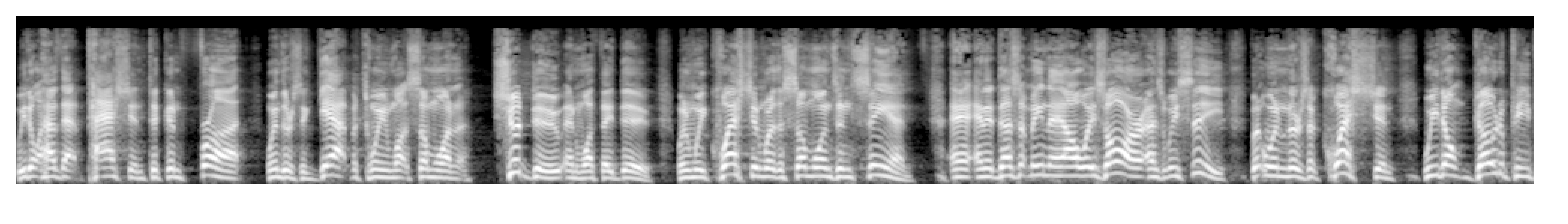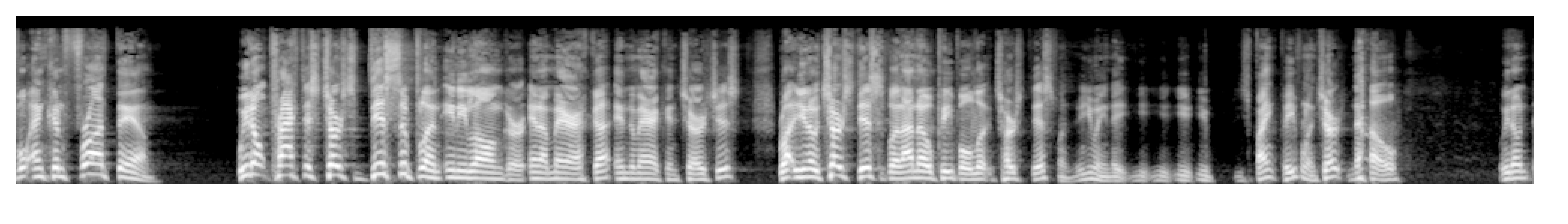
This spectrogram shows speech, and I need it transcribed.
we don't have that passion to confront when there's a gap between what someone should do and what they do. When we question whether someone's in sin, and, and, it doesn't mean they always are, as we see, but when there's a question, we don't go to people and confront them. We don't practice church discipline any longer in America, in American churches. Right? You know, church discipline, I know people look, church discipline, you mean you, you, you, you spank people in church? No. We don't,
